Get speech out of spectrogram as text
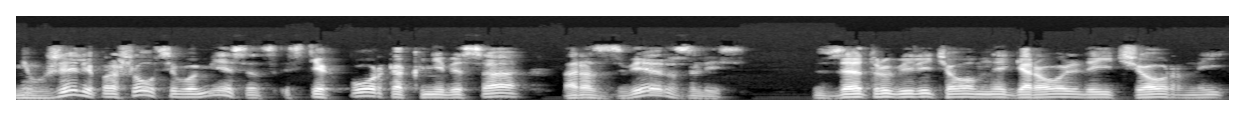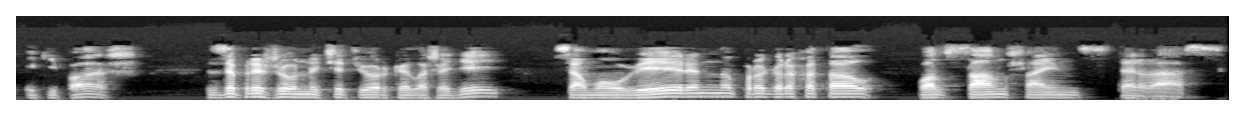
неужели прошел всего месяц с тех пор, как небеса разверзлись, Затрубили темные герольды и черный экипаж, запряженный четверкой лошадей, самоуверенно прогрохотал по Саншайнс террас.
